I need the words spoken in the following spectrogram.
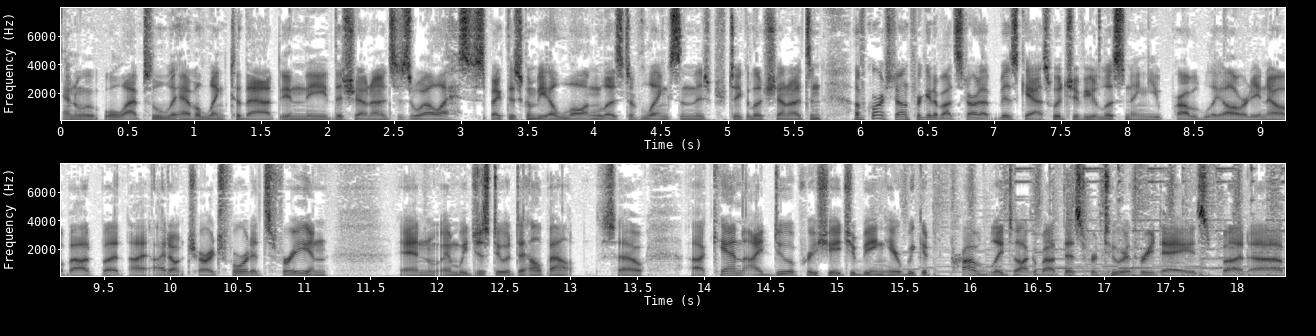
And we'll absolutely have a link to that in the, the show notes as well. I suspect there's going to be a long list of links in this particular show notes. And of course, don't forget about Startup Bizcast, which if you're listening, you probably already know about, but I, I don't charge for it. It's free and and and we just do it to help out. So, uh, Ken, I do appreciate you being here. We could probably talk about this for two or three days, but uh,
